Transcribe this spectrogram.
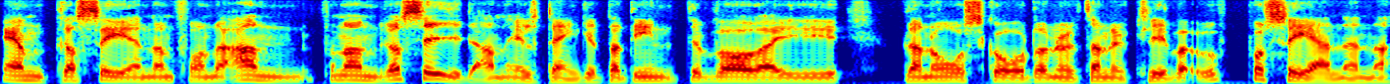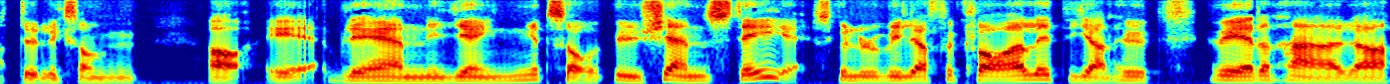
äntra scenen från, an, från andra sidan helt enkelt. Att inte vara i bland åskådarna utan nu kliva upp på scenen. Att du liksom ja, är, blir en i gänget så. Hur känns det? Skulle du vilja förklara lite grann? Hur, hur är den här uh,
